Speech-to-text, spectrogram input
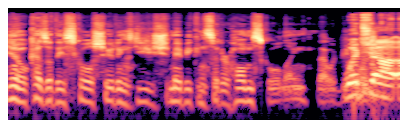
you know because of these school shootings you should maybe consider homeschooling that would be which uh,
